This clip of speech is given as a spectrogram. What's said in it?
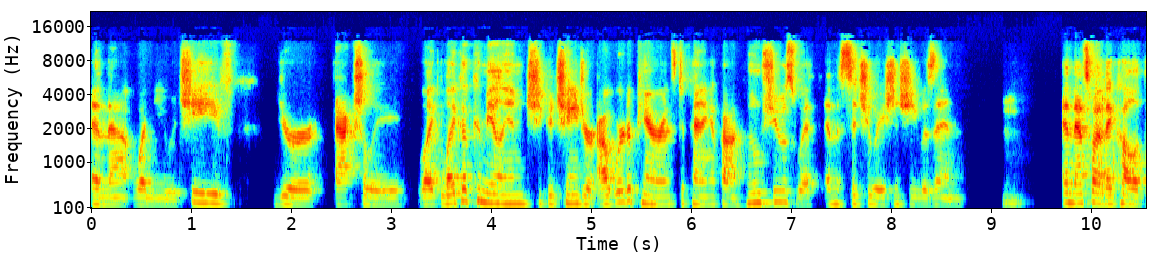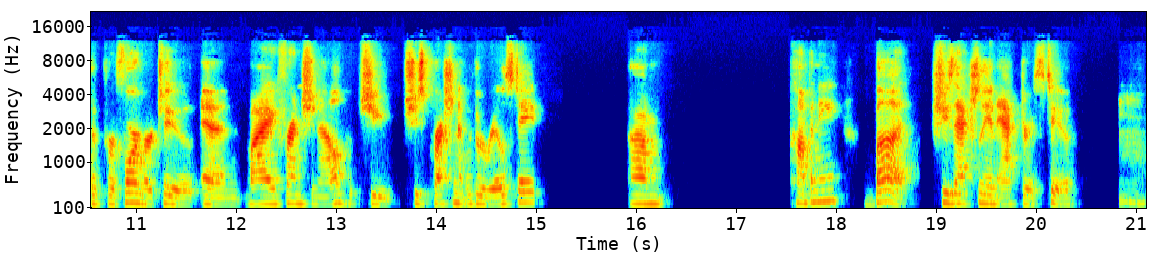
and that when you achieve you're actually like like a chameleon she could change her outward appearance depending upon whom she was with and the situation she was in Mm. and that's why they call it the performer too and my friend chanel she she's crushing it with her real estate um company but she's actually an actress too Mm.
